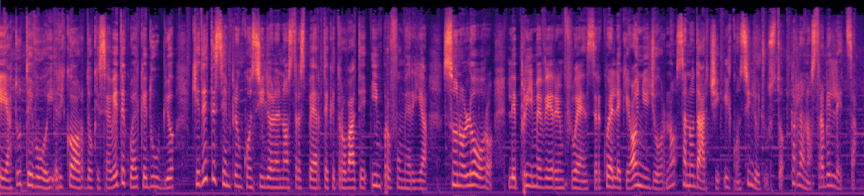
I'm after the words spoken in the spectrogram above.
E a tutte voi ricordo che se avete qualche dubbio chiedete sempre un consiglio alle nostre esperte che trovate in profumeria. Sono loro le prime vere influencer, quelle che ogni giorno sanno darci il consiglio giusto per la nostra bellezza.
